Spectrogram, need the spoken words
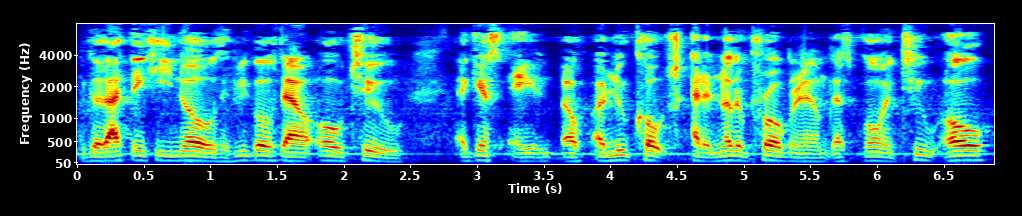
Because I think he knows if he goes down 0-2 against a, a, a new coach at another program that's going 2-0,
